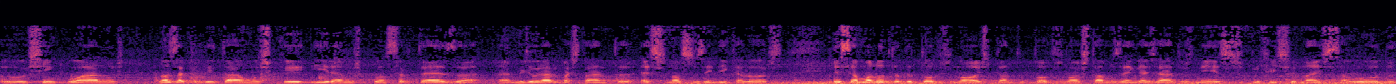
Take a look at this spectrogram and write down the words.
aos 5 anos, nós acreditamos que iremos com certeza melhorar bastante esses nossos indicadores. Essa é uma luta de todos nós, portanto, todos nós estamos engajados nisso, profissionais de saúde.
